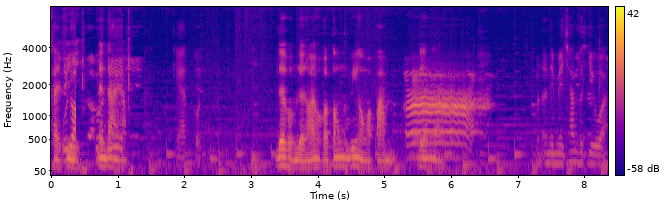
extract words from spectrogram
ใส่ฟรีอุ๊ยโนเล่นได้ครับ แคสกดเลือดผมเหลือน้อยผมก็ต้องวิ่งออกมาปั๊มเดินก่อนมันแอนิเมชันสกิลอะ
